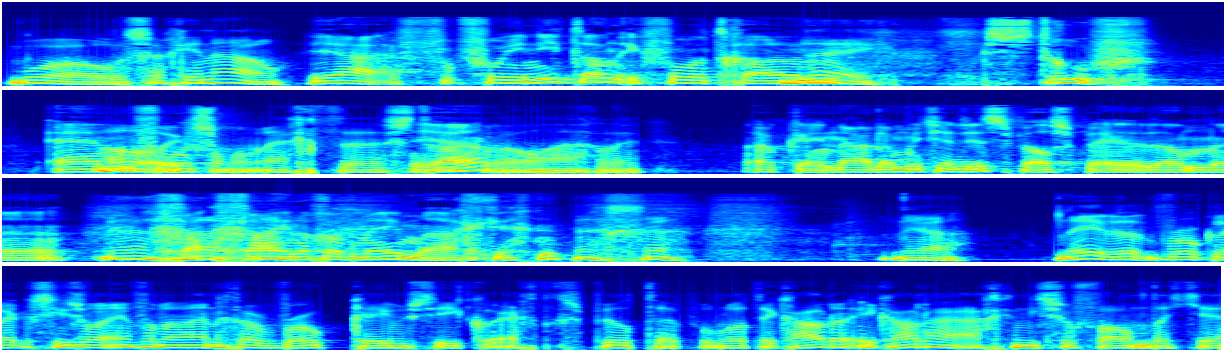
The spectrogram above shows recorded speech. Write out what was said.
Wow, wat zeg je nou? Ja, vond je niet dan? Ik vond het gewoon nee. stroef. En oh, volgens... ik vond hem echt uh, strak ja? wel eigenlijk. Oké, nou dan moet je dit spel spelen. Dan uh, ja. ga, ga, je nog wat meemaken. ja. Nee, Rogue Legacy is wel een van de weinige Rogue games die ik echt gespeeld heb. Omdat ik hou er, ik hou er eigenlijk niet zo van dat je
